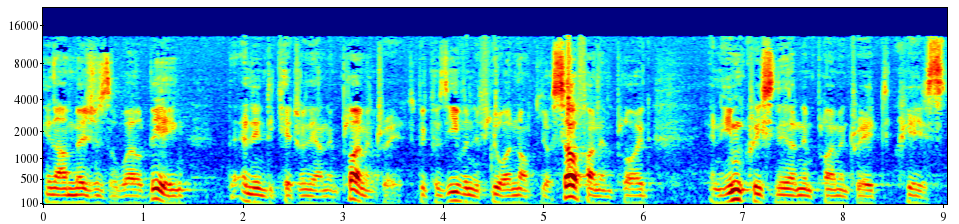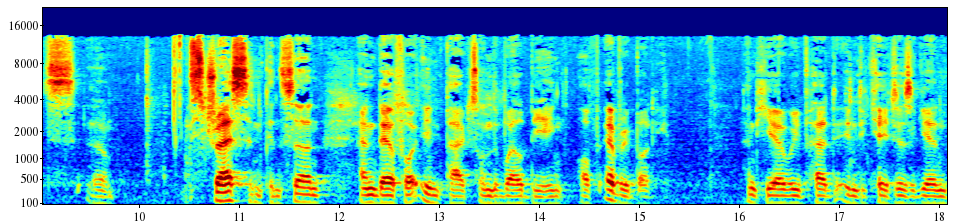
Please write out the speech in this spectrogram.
in our measures of well being an indicator of the unemployment rate, because even if you are not yourself unemployed, an increase in the unemployment rate creates um, stress and concern and therefore impacts on the well being of everybody. And here we've had indicators again.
